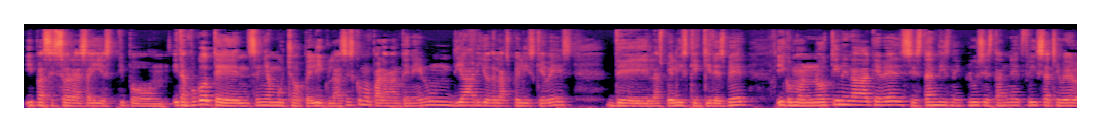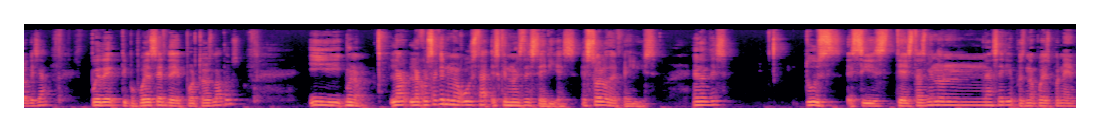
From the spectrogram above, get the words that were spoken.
y pases horas ahí, es tipo... Y tampoco te enseña mucho películas, es como para mantener un diario de las pelis que ves, de las pelis que quieres ver, y como no tiene nada que ver si está en Disney Plus, si está en Netflix, HBO, lo que sea, puede, tipo, puede ser de por todos lados. Y bueno, la, la cosa que no me gusta es que no es de series, es solo de pelis. Entonces, tú, si te estás viendo una serie, pues no puedes poner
